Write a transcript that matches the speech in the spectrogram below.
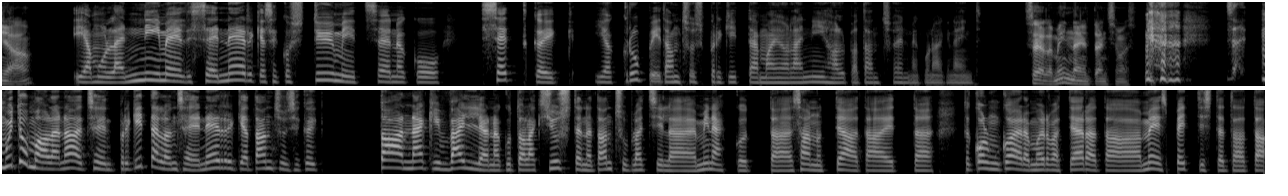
ja ja mulle nii meeldis see energia, see kostüümid, see nagu set kõik ja grupitantsus Brigitte, ma ei ole nii halba tantsu enne kunagi näinud. sa ei ole mind näinud tantsimas. muidu ma olen alati see, et Brigittel on see energia tantsus ja kõik. Ta nägi välja nagu ta oleks just enne tantsuplatsile minekut äh, saanud teada, et äh, ta kolm koera mõrvati ära, ta mees pettis teda, ta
